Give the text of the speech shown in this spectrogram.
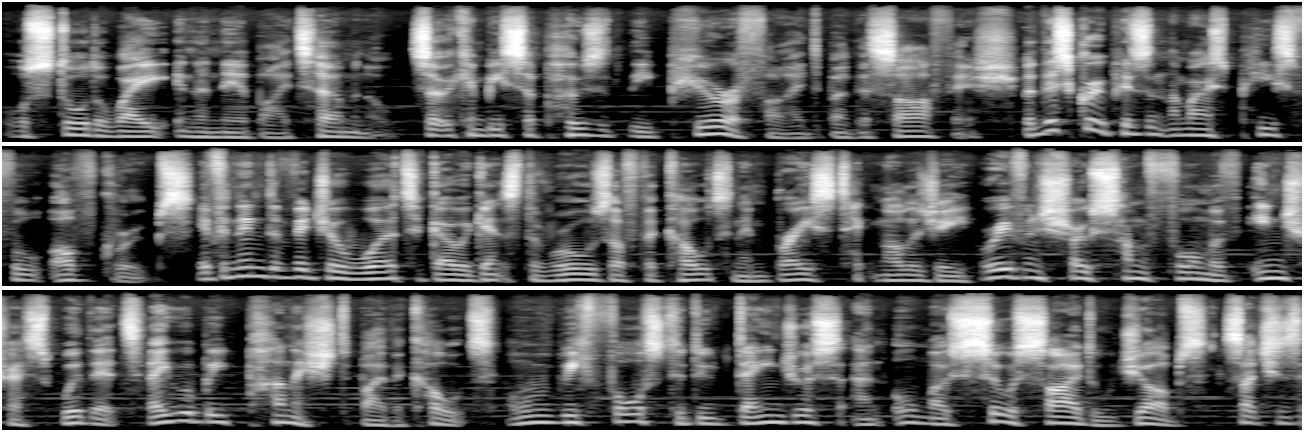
or stored away in a nearby terminal, so it can be supposedly purified by the Tsarfish. But this group isn't the most peaceful of groups. If an individual were to go against the rules of the cult and embrace technology, or even show some form of interest with it, they will be punished by the cult and will be forced to do dangerous and almost suicidal jobs, such as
